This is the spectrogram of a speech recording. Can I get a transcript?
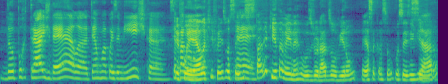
do por trás dela. Tem alguma coisa mística? Você Porque foi ela que fez vocês É. estarem aqui também, né? Os jurados ouviram essa canção que vocês enviaram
